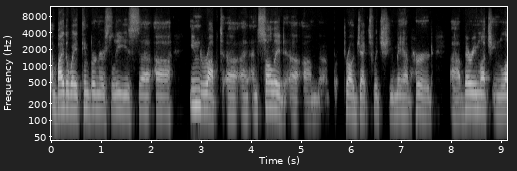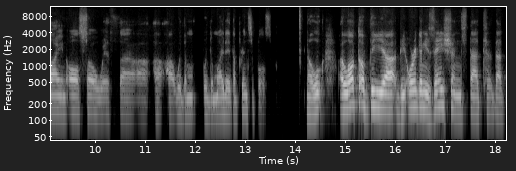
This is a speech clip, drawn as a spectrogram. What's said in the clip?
and by the way, Tim Berners-Lee's uh, INRUPT and, and, Solid um, projects, which you may have heard, very much in line also with with the with the my data principles. Now, a lot of the uh, the organizations that that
